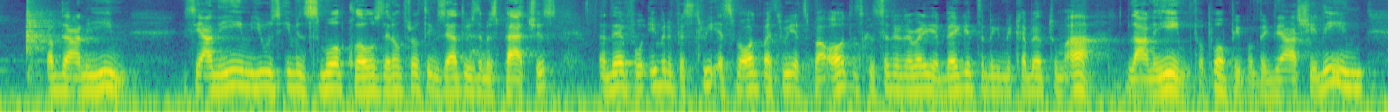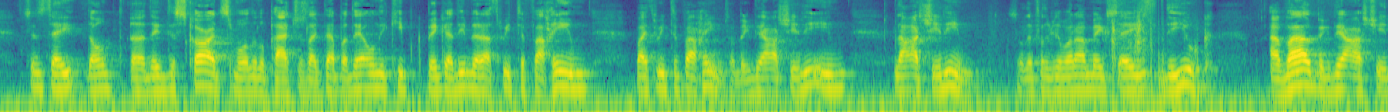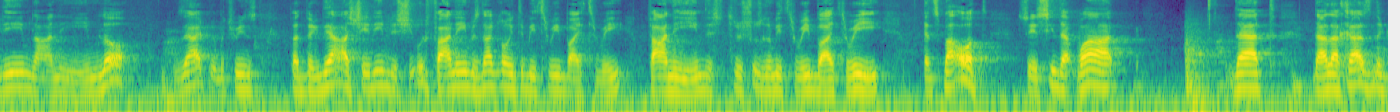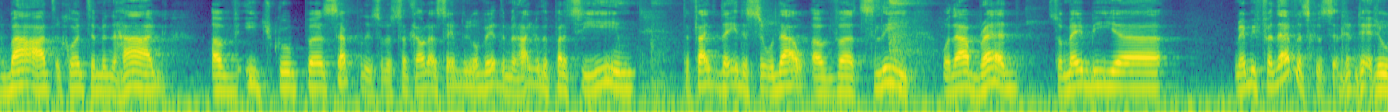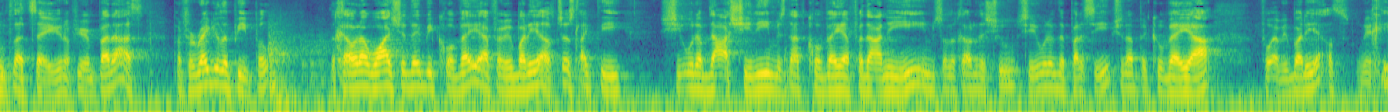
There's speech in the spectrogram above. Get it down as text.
of the aniyim. You see, aniyim use even small clothes. They don't throw things out; they use them as patches. And therefore, even if it's three etzbaot by three etzbaot, it's considered already a beggar to be mikabel tum'ah la'aniyim for poor people. Big ashirim, since they don't, uh, they discard small little patches like that, but they only keep begadim that are three tefahim by three tefahim. So big ashirim la'ashirim. So therefore, the Gemara makes a diuk. Aval bigdei ashirim la'aniyim lo. Exactly, which means, but bigdei ashirim, the shiur fa'aniyim is not going to be three by three. Fa'aniyim, the shiur is going to be three by three. It's ba'ot. So you see that what? That the halakha is nikba'at according to minhag of each group uh, separately. So the Sakhaura same thing over here. The minhag of the Parsiyim, the fact that they eat a su'udah of uh, tzli without bread, so maybe uh, maybe for them it's considered eruv. Let's say you know if you're in paras, but for regular people, the chaura, why should they be koveya for everybody else? Just like the shiur of the ashirim is not koveya for the aniyim, so the chaura, the shiur of the parasiyim should not be koveya for everybody else. So maybe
